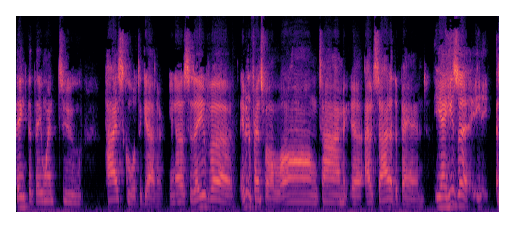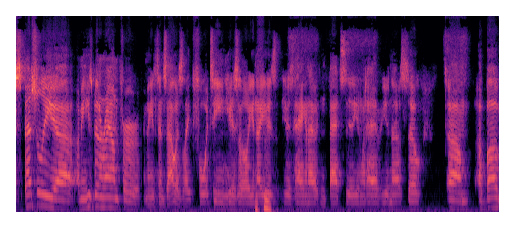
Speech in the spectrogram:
think that they went to high school together. You know, so they've uh, they've been friends for a long time uh, outside of the band. Yeah, he's a especially. Uh, I mean, he's been around for. I mean, since I was like 14 years old. You know, he was he was hanging out in Fat City and what have you. You know, so. Um, above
